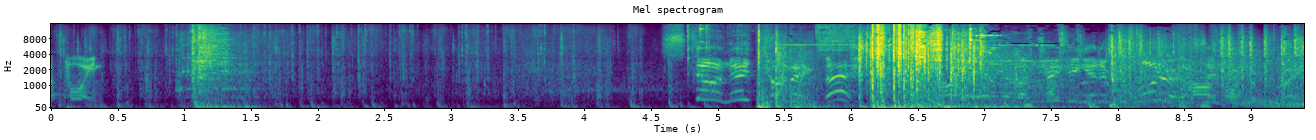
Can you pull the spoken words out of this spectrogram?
Hard point. Stun incoming! Hey! Area Taking enemy water! Hard Send point. to break.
